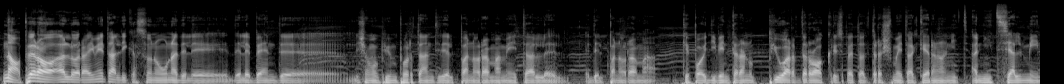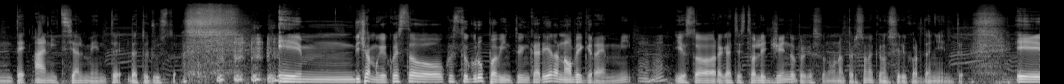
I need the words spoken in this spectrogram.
No, però allora i Metallica sono una delle, delle band eh, diciamo più importanti del panorama metal e del panorama che poi diventeranno più hard rock rispetto al thrash metal che erano ini- inizialmente, inizialmente, detto giusto. e mm, diciamo che questo, questo gruppo ha vinto in carriera 9 Grammy. Mhm. Io sto, ragazzi, sto leggendo perché sono una persona che non si ricorda niente. E,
